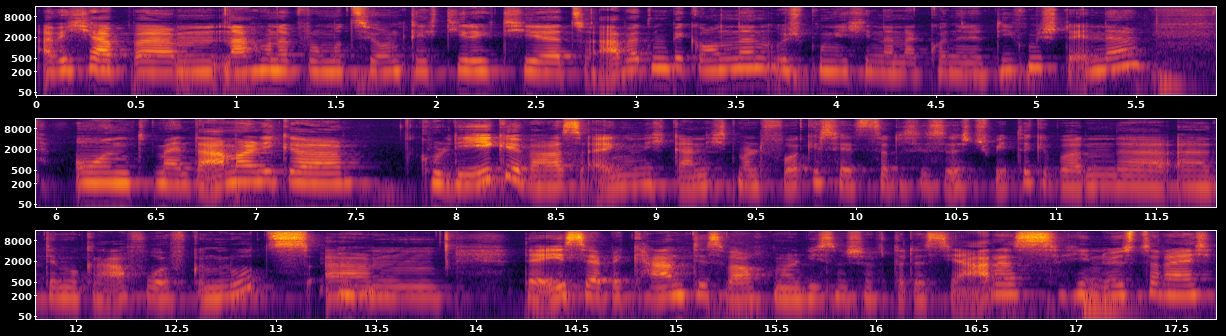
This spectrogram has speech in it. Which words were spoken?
Aber ich habe ähm, nach meiner Promotion gleich direkt hier zu arbeiten begonnen, ursprünglich in einer koordinativen Stelle. Und mein damaliger Kollege war es eigentlich gar nicht mal Vorgesetzter, das ist erst später geworden, der äh, Demograf Wolfgang Lutz, mhm. ähm, der eh sehr bekannt ist, war auch mal Wissenschaftler des Jahres in Österreich.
